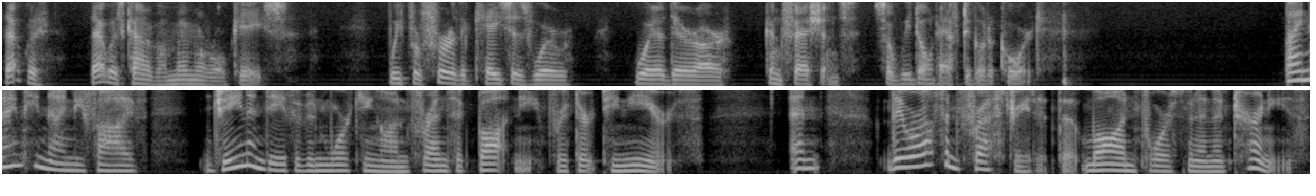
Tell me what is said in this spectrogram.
That was that was kind of a memorable case. We prefer the cases where where there are confessions, so we don't have to go to court. By 1995, Jane and Dave had been working on forensic botany for 13 years. And they were often frustrated that law enforcement and attorneys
